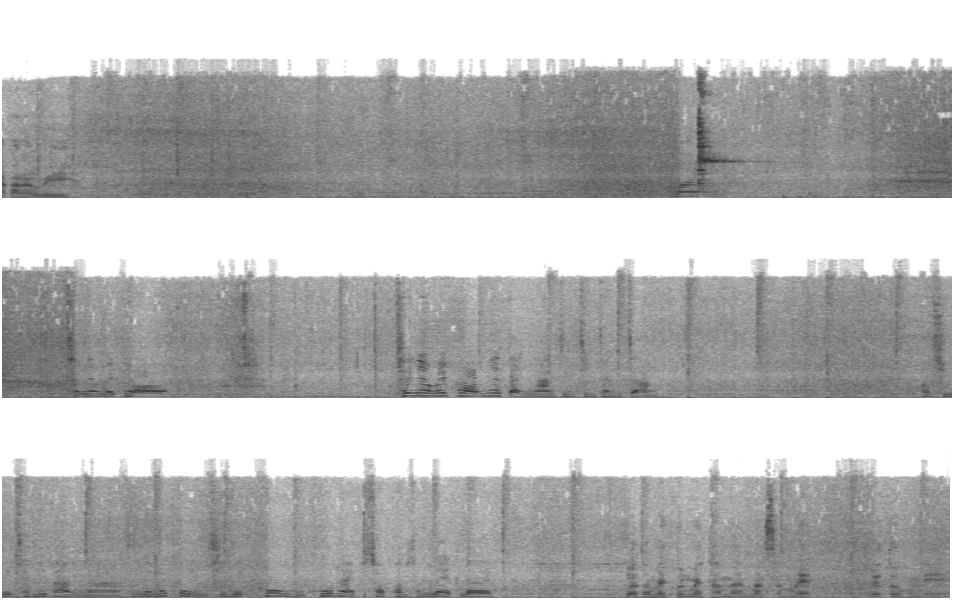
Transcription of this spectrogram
นะปาลวี ไม่ ฉันยังไม่พร้อม ฉันยังไม่พร้อมที่จะแต่งงานจริง ๆ จังๆ เพราะชีวิตฉันที่ผ่านมา ฉันยังไม่เคยเห็นชีวิตคู่ของคู่ไหนประสบความสำเร็จเลย แล้วทำไมคุณไม่ทำให้มันสำเร็จด้วยตัวคุณเอง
